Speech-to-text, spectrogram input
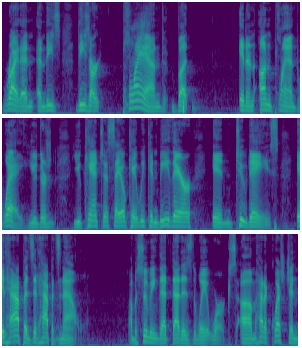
Right and and these these are planned but in an unplanned way. You there's you can't just say okay we can be there in 2 days. It happens it happens now I'm assuming that that is the way it works. Um, had a question.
